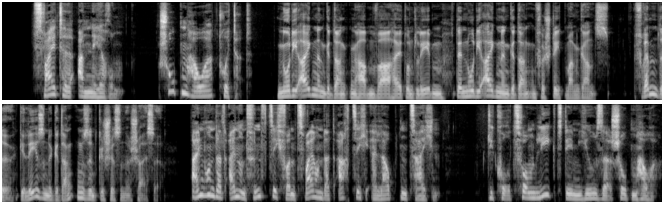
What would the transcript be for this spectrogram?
Zweite Annäherung. Schopenhauer twittert. Nur die eigenen Gedanken haben Wahrheit und Leben, denn nur die eigenen Gedanken versteht man ganz. Fremde, gelesene Gedanken sind geschissene Scheiße. 151 von 280 erlaubten Zeichen. Die Kurzform liegt dem User Schopenhauer.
